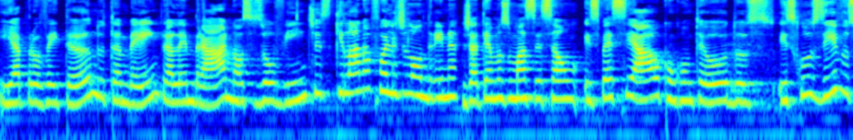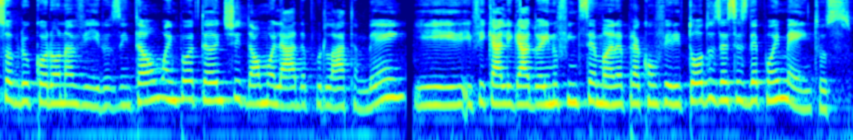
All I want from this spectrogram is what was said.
E aproveitando também para lembrar nossos ouvintes que lá na Folha de Londrina já temos uma sessão especial com conteúdos exclusivos sobre o coronavírus. Então é importante dar uma olhada por lá também e, e ficar ligado aí no fim de semana para conferir todos esses depoimentos.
